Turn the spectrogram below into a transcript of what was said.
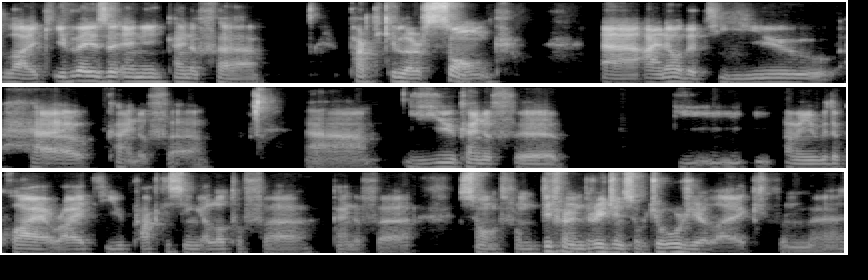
like if there is any kind of particular song I know that you have kind of um, you kind of I mean, with the choir, right? You practicing a lot of uh, kind of uh, songs from different regions of Georgia. Like from, uh,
